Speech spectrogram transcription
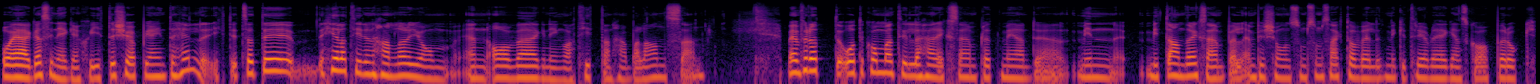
och äga sin egen skit, det köper jag inte heller riktigt. Så att det hela tiden handlar det ju om en avvägning och att hitta den här balansen. Men för att återkomma till det här exemplet med eh, min, mitt andra exempel, en person som som sagt har väldigt mycket trevliga egenskaper och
